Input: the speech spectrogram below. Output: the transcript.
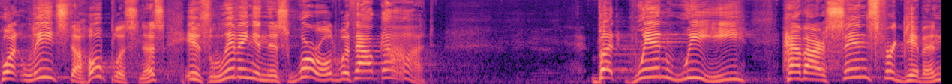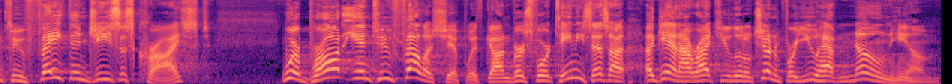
What leads to hopelessness is living in this world without God. But when we have our sins forgiven through faith in Jesus Christ, we're brought into fellowship with God. In verse 14, he says, Again, I write to you, little children, for you have known him.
